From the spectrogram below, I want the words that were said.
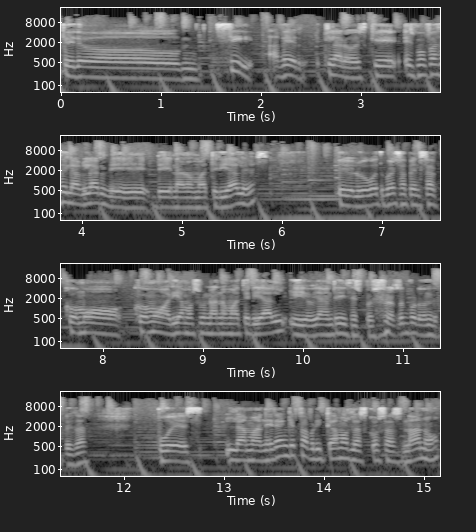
Pero sí, a ver, claro, es que es muy fácil hablar de, nanomateriales, pero luego te pones a pensar cómo, cómo haríamos un nanomaterial y obviamente dices, pues no sé por dónde empezar. Pues la manera en que fabricamos las cosas nano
